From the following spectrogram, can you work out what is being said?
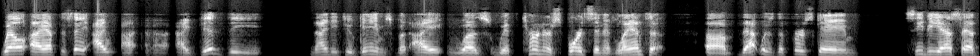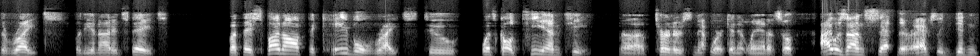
Well, I have to say, I I, uh, I did the 92 games, but I was with Turner Sports in Atlanta. Um, that was the first game. CBS had the rights for the United States, but they spun off the cable rights to what's called TNT, uh, Turner's network in Atlanta. So I was on set there. I actually didn't.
